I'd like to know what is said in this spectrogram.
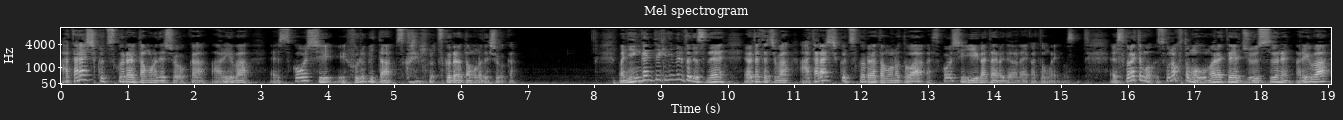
新しく作られたものでしょうか？あるいは少し古びた作り物、作られたものでしょうか。まあ、人間的に見るとですね、私たちは新しく作られたものとは少し言い難いのではないかと思います。少なくとも、少なくとも生まれて十数年、あるいは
